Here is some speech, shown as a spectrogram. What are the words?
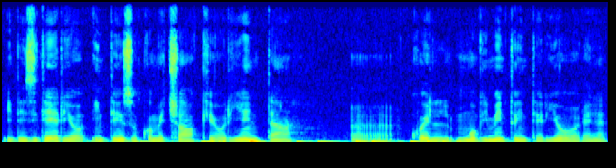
Il desiderio inteso come ciò che orienta eh, quel movimento interiore,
